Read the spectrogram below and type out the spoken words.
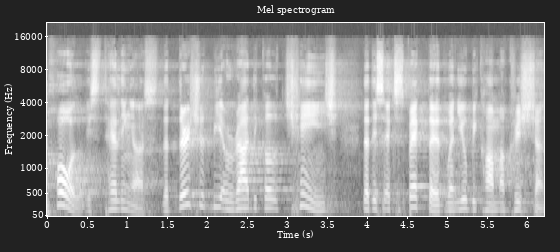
Paul is telling us that there should be a radical change that is expected when you become a Christian.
